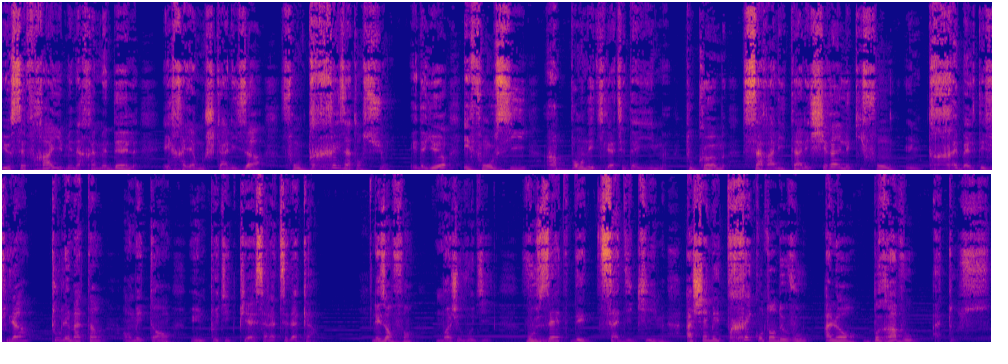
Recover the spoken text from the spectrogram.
Yosef Rai, Menachem Mendel et Chayamushka Aliza font très attention et d'ailleurs, ils font aussi un bon Netilat Daïm, tout comme Sarah Lital et Shirel qui font une très belle tefila tous les matins en mettant une petite pièce à la tzedaka. Les enfants, moi je vous dis, vous êtes des tzadikim. Hachem est très content de vous, alors bravo à tous.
